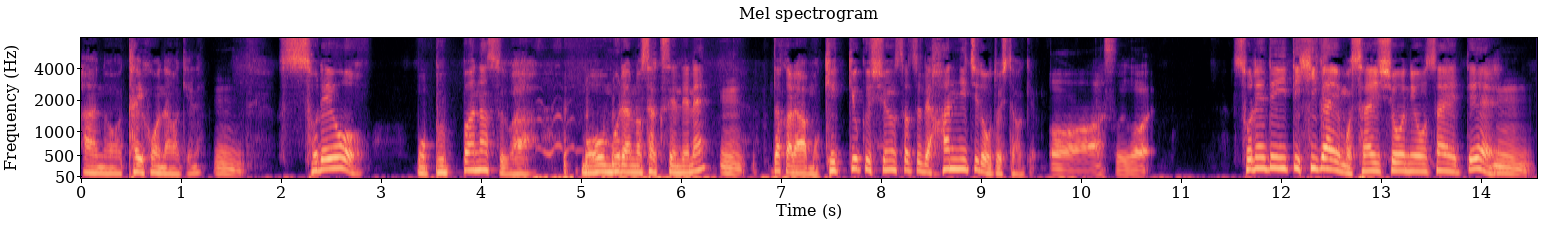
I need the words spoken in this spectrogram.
あの、大砲なわけね。うん。それを、もうぶっ放すは、もう大村の作戦でね。うん。だからもう結局瞬殺で半日で落としたわけ。ああ、すごい。それでいて被害も最小に抑えて、うん。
